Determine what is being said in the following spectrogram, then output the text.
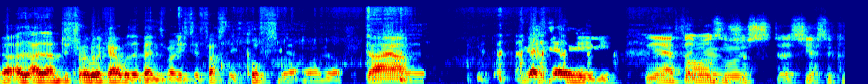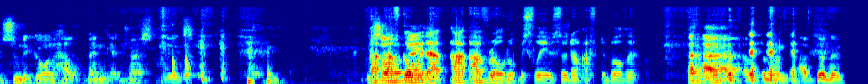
uh, I, I'm just trying to work out whether Ben's managed to fasten his cuffs yet or not. I am. Uh, yay! Yeah, Phil Thank Rose very was much. just uh, suggested, could somebody go and help Ben get dressed, please? I, So, I've gone mate- with that. I, I've rolled up my sleeves, so I don't have to bother. I've done them. I've done them.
